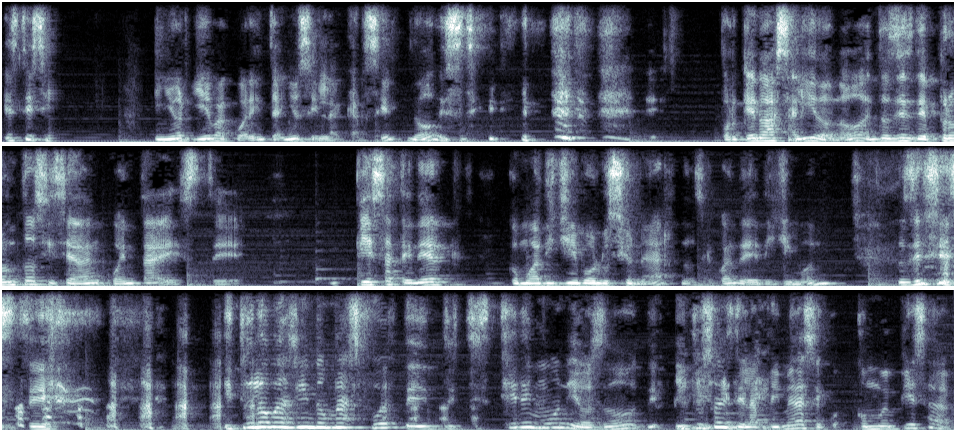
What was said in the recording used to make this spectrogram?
este señor lleva 40 años en la cárcel, ¿no? Este, ¿Por qué no ha salido, no? Entonces, de pronto, si se dan cuenta, este, empieza a tener como a digivolucionar, ¿no? ¿Se acuerdan de Digimon? Entonces, este, y tú lo vas viendo más fuerte, ¿qué demonios, no? Incluso desde la primera secuencia, como empieza,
